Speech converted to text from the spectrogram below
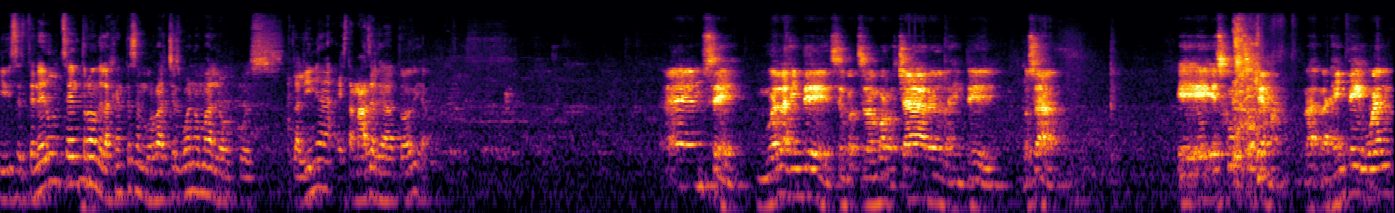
y dices, tener un centro donde la gente se emborrache es bueno o malo, pues la línea está más delgada todavía. Eh, no sé, igual la gente se, va a emborrachar, la gente, o sea, eh, es como un sistema. La, la, gente igual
